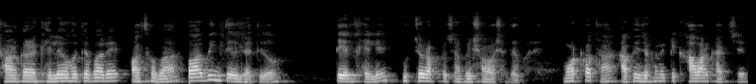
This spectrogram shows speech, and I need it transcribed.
শর্করা খেলেও হতে পারে অথবা সয়াবিন তেল জাতীয় তেল খেলে উচ্চ রক্তচাপের সমস্যা হতে পারে। মোট কথা, আপনি যখন একটি খাবার খাচ্ছেন,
